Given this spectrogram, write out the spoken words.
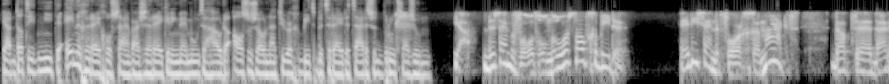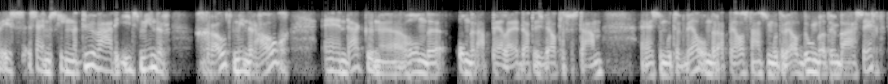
ja, dat dit niet de enige regels zijn waar ze rekening mee moeten houden als ze natuurgebied betreden tijdens het broedseizoen? Ja, er zijn bijvoorbeeld hondenlosloopgebieden. Die zijn ervoor gemaakt. Dat, uh, daar is, zijn misschien natuurwaarden iets minder groot, minder hoog. En daar kunnen honden onder appellen, dat is wel te verstaan. He, ze moeten wel onder appel staan, ze moeten wel doen wat hun baas zegt.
